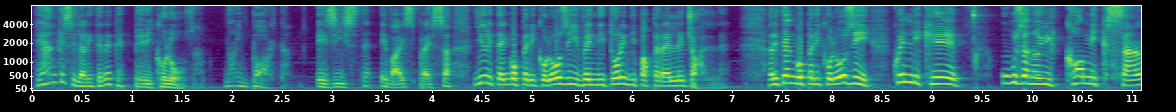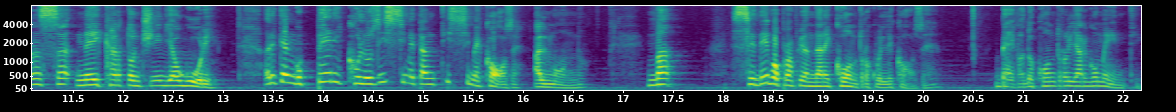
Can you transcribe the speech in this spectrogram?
e anche se la ritenete pericolosa, non importa. Esiste e va espressa. Io ritengo pericolosi i venditori di paperelle gialle. Ritengo pericolosi quelli che usano il Comic Sans nei cartoncini di auguri. Ritengo pericolosissime tantissime cose al mondo. Ma se devo proprio andare contro quelle cose, beh, vado contro gli argomenti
